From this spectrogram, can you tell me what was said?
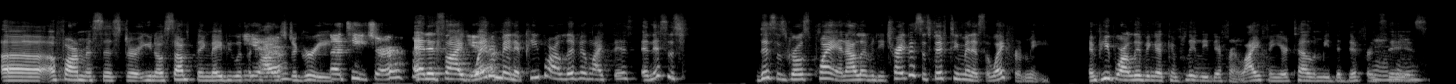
uh, a pharmacist or you know something maybe with a yeah, college degree, a teacher. And it's like, yeah. wait a minute, people are living like this, and this is this is Grosse and I live in Detroit. This is 15 minutes away from me, and people are living a completely different life. And you're telling me the difference mm-hmm. is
